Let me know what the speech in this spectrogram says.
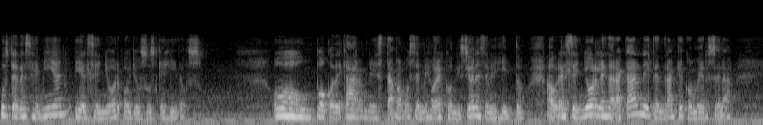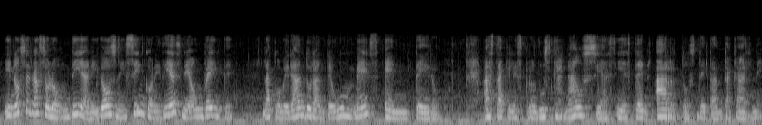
Ustedes gemían y el Señor oyó sus quejidos. Oh, un poco de carne. Estábamos en mejores condiciones en Egipto. Ahora el Señor les dará carne y tendrán que comérsela. Y no será solo un día, ni dos, ni cinco, ni diez, ni aún veinte. La comerán durante un mes entero, hasta que les produzca náuseas y estén hartos de tanta carne.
